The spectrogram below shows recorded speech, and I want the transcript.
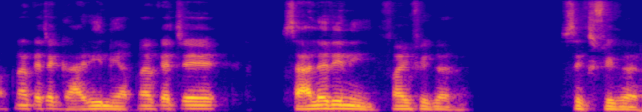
আপনার কাছে গাড়ি নেই, আপনার কাছে স্যালারি নেই ফাইভ ফিগার সিক্স ফিগার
